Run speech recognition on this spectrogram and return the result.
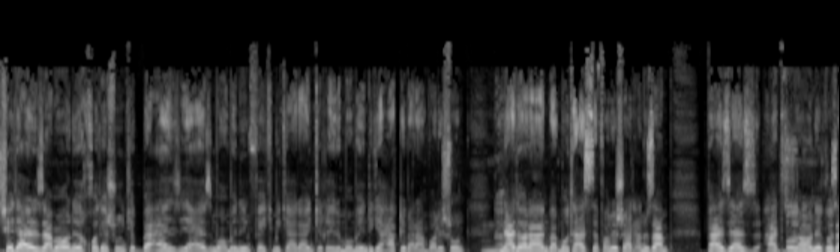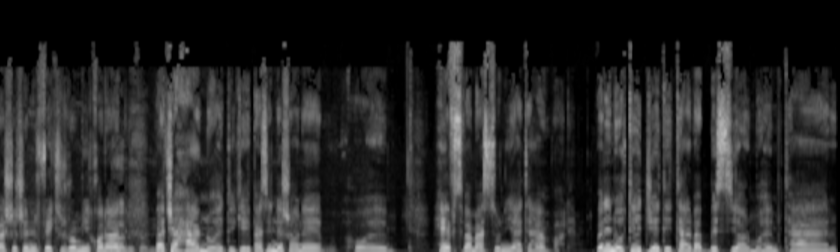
چه در زمان خودشون که بعضی از مؤمنین فکر می‌کردن که غیر مؤمن دیگه حقی بر اموالشون. ندارن و متاسفانه شاید هنوزم بعضی از ادیان بله. گذشته چنین فکری رو می‌کنن بله. و چه هر نوع دیگه پس این نشان حفظ و مسئولیت امواله ولی نکته جدیتر و بسیار مهمتر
